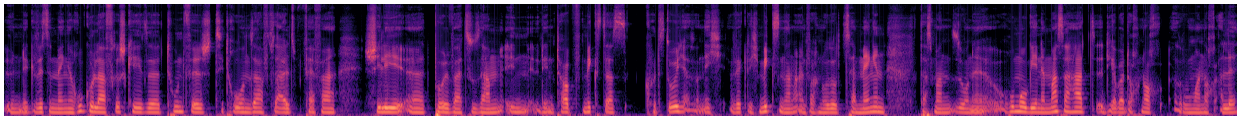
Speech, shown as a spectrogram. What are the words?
eine gewisse Menge Rucola, Frischkäse, Thunfisch, Zitronensaft, Salz, Pfeffer, Chili-Pulver äh, zusammen in den Topf, mixt das kurz durch, also nicht wirklich mixen, sondern einfach nur so zermengen, dass man so eine homogene Masse hat, die aber doch noch, also wo man noch alle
